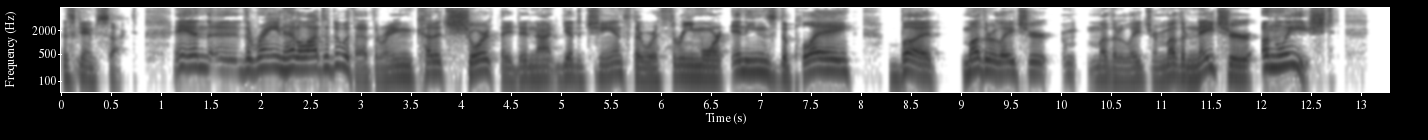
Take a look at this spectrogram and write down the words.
this game sucked. And uh, the rain had a lot to do with that. The rain cut it short. They did not get a chance. There were three more innings to play, but Mother Nature, Mother Nature, Mother Nature unleashed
